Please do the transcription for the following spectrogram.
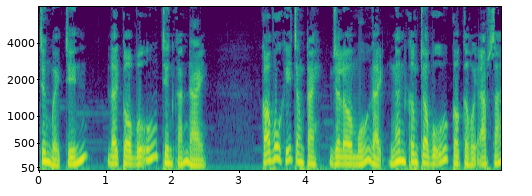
Chương 19, lời cổ vũ trên khán đài. Có vũ khí trong tay, Jello múa gậy ngăn không cho Vũ có cơ hội áp sát,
